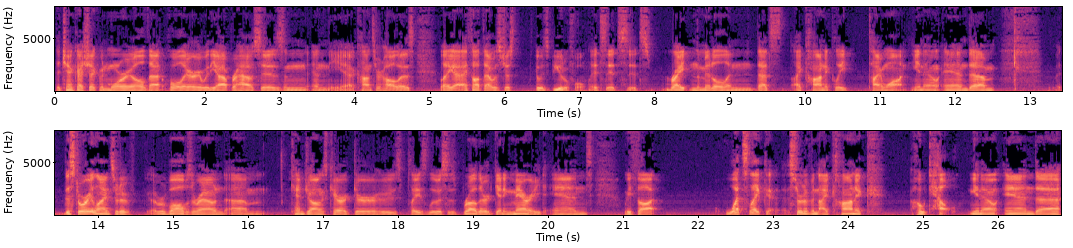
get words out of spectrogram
the Chiang Kai-shek Memorial, that whole area where the opera house is and and the uh, concert hall is. Like I thought that was just it was beautiful. It's it's it's right in the middle, and that's iconically Taiwan, you know. And um, the storyline sort of revolves around um, Ken Jeong's character, who plays Louis's brother, getting married, and we thought, what's like sort of an iconic hotel, you know, and. Uh,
